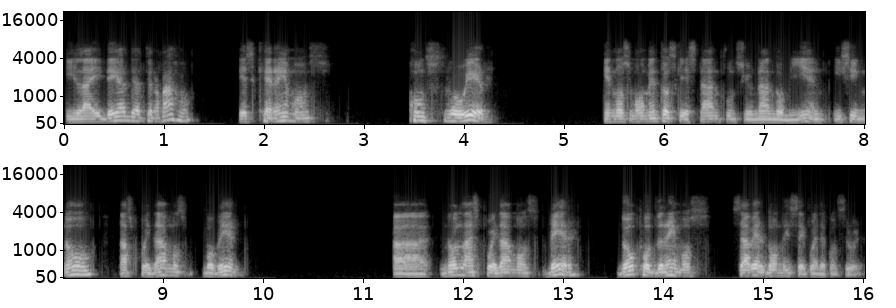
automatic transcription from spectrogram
Y la idea del trabajo es queremos construir en los momentos que están funcionando bien y si no las podamos mover, uh, no las podamos ver, no podremos saber dónde se puede construir.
